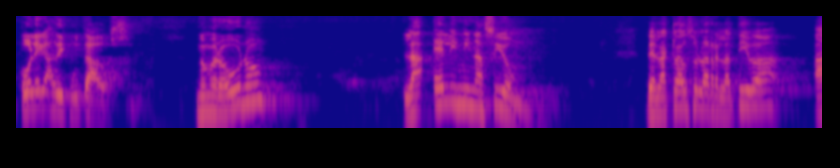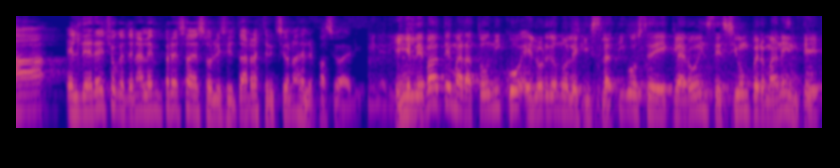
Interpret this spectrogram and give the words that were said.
colegas diputados. Número uno, la eliminación de la cláusula relativa a el derecho que tenía la empresa de solicitar restricciones del espacio aéreo. En el debate maratónico, el órgano legislativo se declaró en sesión permanente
